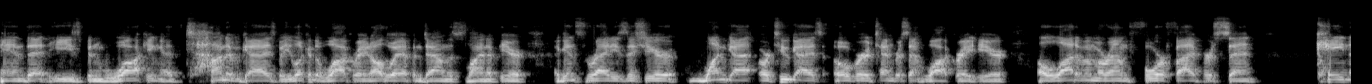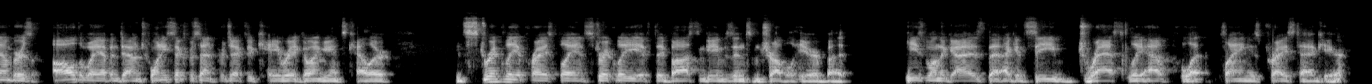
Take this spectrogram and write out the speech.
and that he's been walking a ton of guys, but you look at the walk rate all the way up and down this lineup here against righties this year, one guy or two guys over a 10% walk rate here, a lot of them around four or 5%. K numbers all the way up and down, 26% projected K rate going against Keller it's strictly a price play and strictly if the Boston game is in some trouble here. But he's one of the guys that I could see drastically outplaying his price tag here.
